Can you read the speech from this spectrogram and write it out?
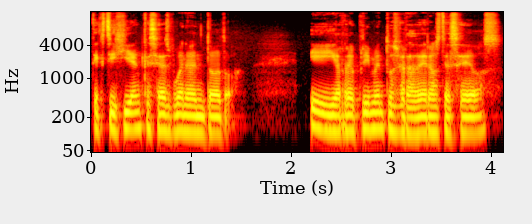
te exigían que seas bueno en todo y reprimen tus verdaderos deseos.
